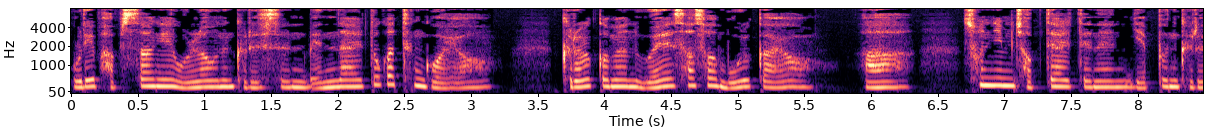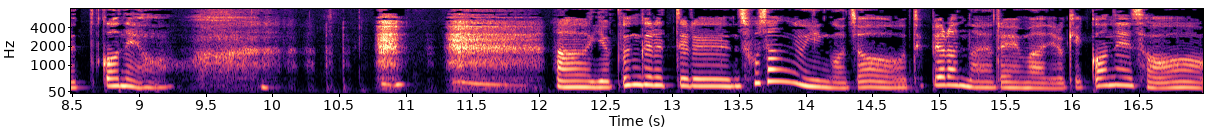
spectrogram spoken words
우리 밥상에 올라오는 그릇은 맨날 똑같은 거예요. 그럴 거면 왜 사서 모을까요? 아, 손님 접대할 때는 예쁜 그릇 꺼내요. 아, 예쁜 그릇들은 소장용인 거죠. 특별한 날에만 이렇게 꺼내서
